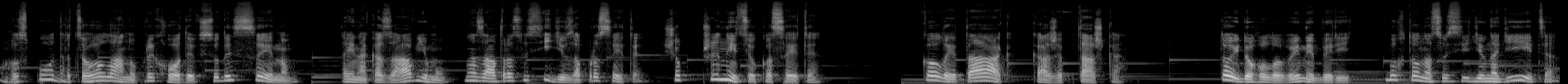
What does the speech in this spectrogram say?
Господар цього лану приходив сюди з сином та й наказав йому на завтра сусідів запросити, щоб пшеницю косити. Коли так, каже пташка, то й до голови не беріть, бо хто на сусідів надіється,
